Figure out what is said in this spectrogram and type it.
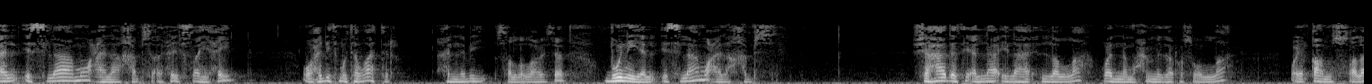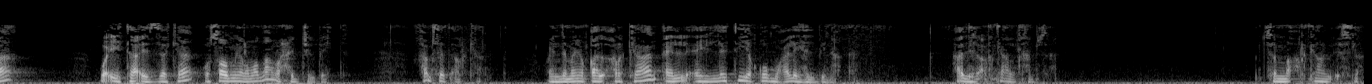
الإسلام على خمسة الحديث صحيحين وحديث متواتر عن النبي صلى الله عليه وسلم. بني الإسلام على خمس. شهادة أن لا إله إلا الله وأن محمد رسول الله وإقام الصلاة وإيتاء الزكاة وصوم رمضان وحج البيت. خمسة أركان. وعندما يقال أركان التي يقوم عليها البناء. هذه الأركان الخمسة. تسمى أركان الإسلام.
